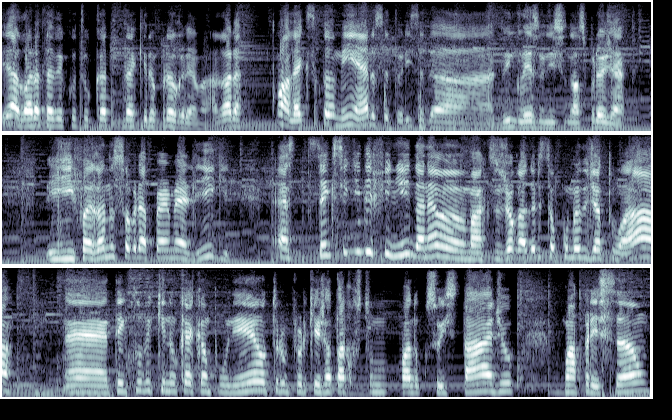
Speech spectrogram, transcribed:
e agora tá me cutucando aqui no programa. Agora, o Alex também era o setorista da, do inglês no início do nosso projeto. E falando sobre a Premier League, é, tem que seguir definida, né, Max? Os jogadores estão com medo de atuar, É, tem clube que não quer campo neutro porque já está acostumado com o seu estádio, com a pressão.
